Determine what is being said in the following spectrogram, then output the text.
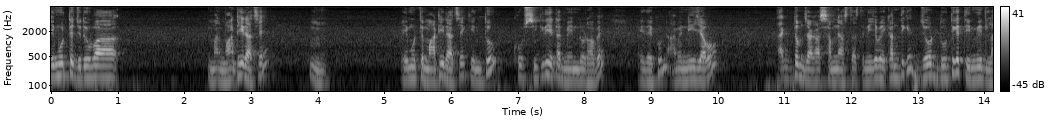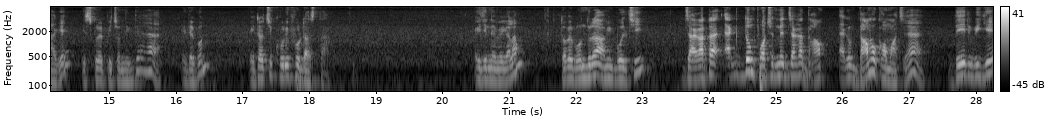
এই মুহূর্তে যদিও বা মানে মাটির আছে, হুম, এই মুহূর্তে মাটির আছে, কিন্তু খুব শীঘ্রই এটা মেন রোড হবে। এই দেখুন, আমি নিয়ে যাব। একদম জায়গার সামনে আস্তে আস্তে নিয়ে যাব। এখান থেকে জোর দু থেকে তিন মিনিট লাগে স্কুলের পিছন দিক দিয়ে হ্যাঁ এই দেখুন। এটা হচ্ছে কুড়ি ফুট রাস্তা। এই যে নেমে গেলাম। তবে বন্ধুরা, আমি বলছি, জায়গাটা একদম পছন্দের জায়গা, দাম, একদম দামও কম আছে হ্যাঁ? দেড় বিঘে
